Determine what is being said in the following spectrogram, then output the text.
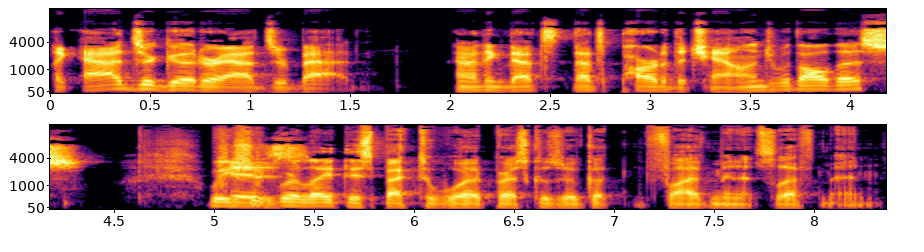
like ads are good or ads are bad. And I think that's that's part of the challenge with all this. We should relate this back to WordPress because we've got five minutes left, man.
